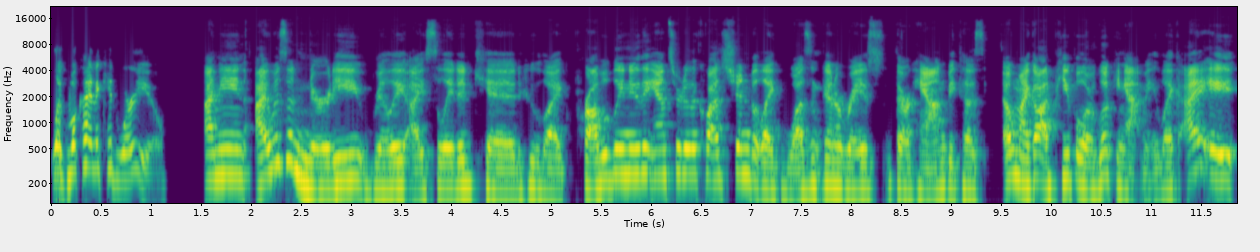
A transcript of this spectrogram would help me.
like, what kind of kid were you? I mean, I was a nerdy, really isolated kid who like probably knew the answer to the question, but like wasn't going to raise their hand because, oh my God, people are looking at me. Like I ate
